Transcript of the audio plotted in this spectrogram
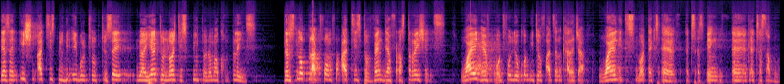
there's an issue, artists will be able to, to say, we are here to lodge dispute or normal complaints. There's no platform for artists to vent their frustrations. Why have portfolio committee of arts and culture while it is not ex- uh, uh, accessible?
